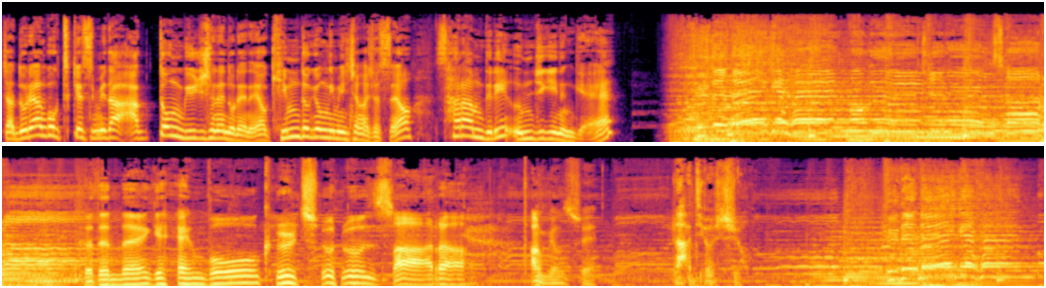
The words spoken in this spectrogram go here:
자, 노래 한 곡 듣겠습니다. 악동 뮤지션의 노래네요. 김도경 님이 신청하셨어요. 사람들이 움직이는 게. 그대 내게 행 그대 내게 행복을 주는 사람 박명수의 라디오쇼 그대 내게 행복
